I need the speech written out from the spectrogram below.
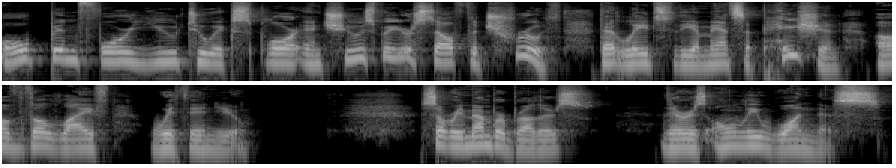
Open for you to explore and choose for yourself the truth that leads to the emancipation of the life within you. So remember, brothers, there is only oneness.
